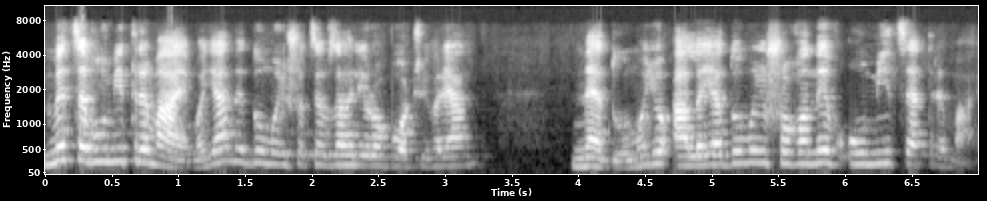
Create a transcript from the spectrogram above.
ми це в умі тримаємо. Я не думаю, що це взагалі робочий варіант. Не думаю, але я думаю, що вони в умі це тримають.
